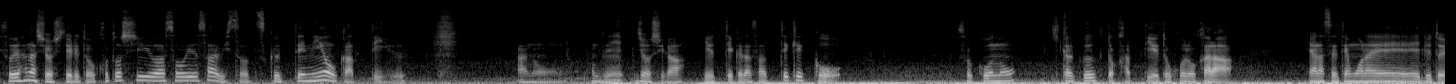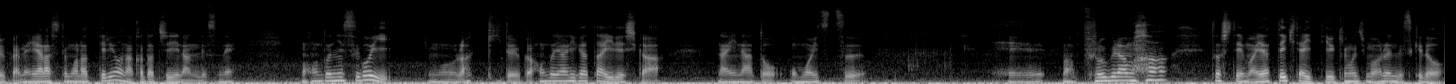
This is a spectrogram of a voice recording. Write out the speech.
そういう話をしてると今年はそういうサービスを作ってみようかっていうあの本当に上司が言ってくださって結構そこの企画とかっていうところからやらせてもらえるというかねやらせてもらってるような形なんですね。本当にすごいもうラッキーというか本当にありがたいでしかないなと思いつつ、えーまあ、プログラマーとしてまあやっていきたいっていう気持ちもあるんですけど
